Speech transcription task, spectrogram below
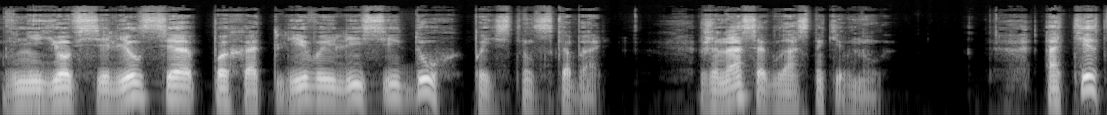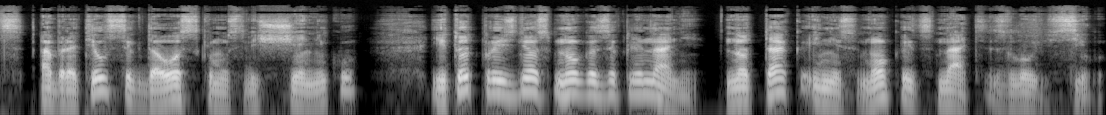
В нее вселился похотливый лисий дух, пояснил Скобарь. Жена согласно кивнула. Отец обратился к даосскому священнику, и тот произнес много заклинаний, но так и не смог знать злую силу.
